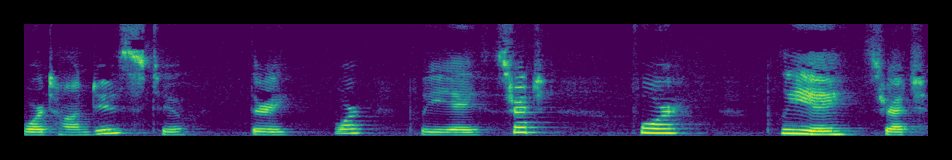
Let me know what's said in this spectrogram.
Four tendus, two, three, four, plie, stretch, four, plie, stretch,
